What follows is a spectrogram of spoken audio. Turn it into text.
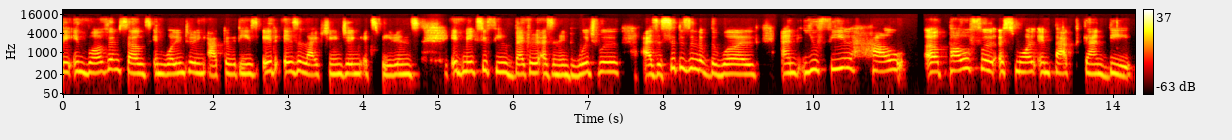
they involve themselves in volunteering activities. It is a life changing experience. It makes you feel better as an individual, as a citizen of the world, and you feel how uh, powerful a small impact can be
